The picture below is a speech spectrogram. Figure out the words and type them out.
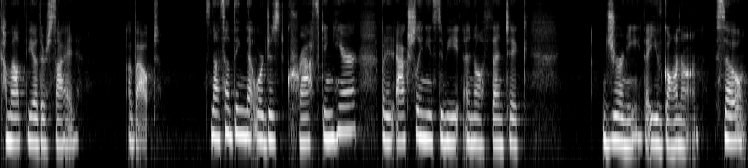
come out the other side about. It's not something that we're just crafting here, but it actually needs to be an authentic journey that you've gone on. So,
